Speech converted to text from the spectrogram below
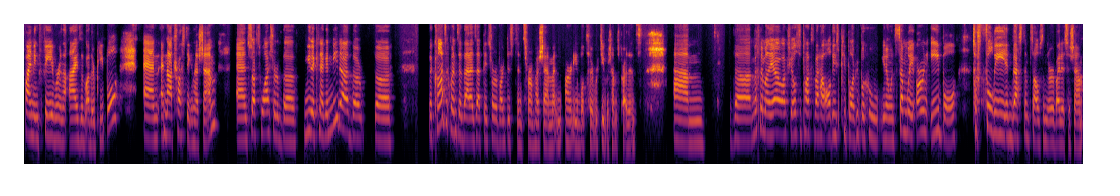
finding favor in the eyes of other people and and not trusting in Hashem. And so that's why sort of the Mida Kneged Mida, the the the consequence of that is that they sort of are distanced from Hashem and aren't able to receive Hashem's presence. Um, the Michtav MeEliyahu actually also talks about how all these people are people who, you know, in some way aren't able to fully invest themselves in the Avodas Hashem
